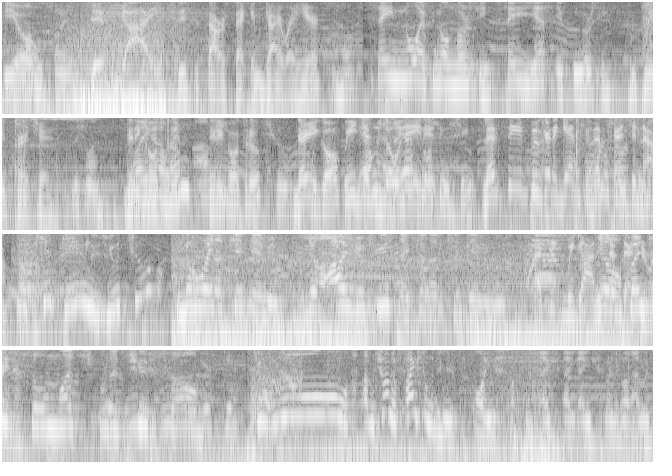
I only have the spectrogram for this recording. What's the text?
yo. This guy, this is our second guy right here. Uh-huh. Say no if no mercy. Say yes if mercy. Complete purchase. Which one? Did What, it go through? win? Did it go through? Two. There you go. We Yeah, just I mean, so you're watching donated. Let's see if we're gonna get his Okay, watch attention now. Yo, Kitt Gaming YouTube? No way that's Kitt Gaming. Yo, I refuse to accept that's Kitt Gaming. I think we got his attention right now. Yo, thank you so much for the two subs. Yo, no! I'm trying to find somebody here. Oh, you suck, dude. I, I, I swear to God, I would.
